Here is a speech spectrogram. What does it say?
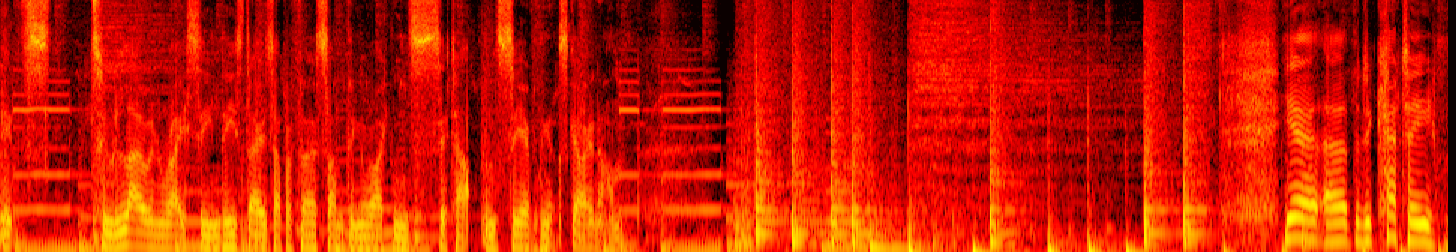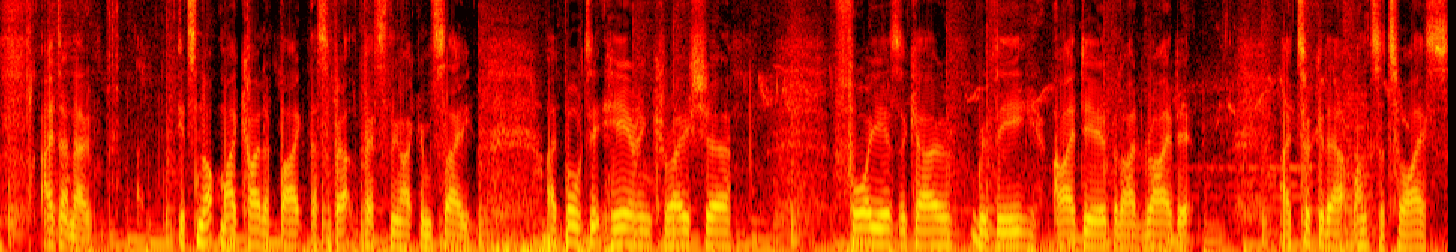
It's too low in racing. These days I prefer something where I can sit up and see everything that's going on. Yeah, uh, the Ducati, I don't know. It's not my kind of bike, that's about the best thing I can say. I bought it here in Croatia four years ago with the idea that I'd ride it. I took it out once or twice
